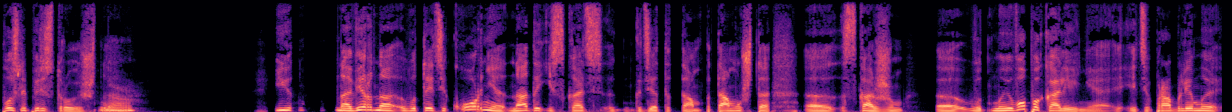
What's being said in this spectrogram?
после перестроечного. Да. И, наверное, вот эти корни надо искать где-то там, потому что, э, скажем, Э, вот моего поколения эти проблемы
